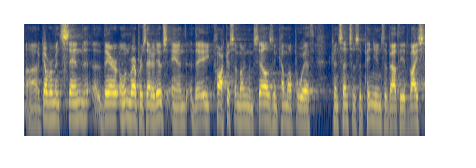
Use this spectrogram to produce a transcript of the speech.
uh, governments send uh, their own representatives and they caucus among themselves and come up with consensus opinions about the advice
